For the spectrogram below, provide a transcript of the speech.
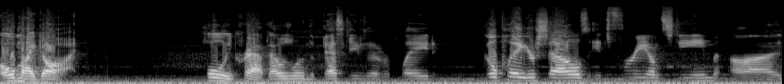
Oh my god. Holy crap, that was one of the best games I've ever played. Go play yourselves. It's free on Steam. Uh,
